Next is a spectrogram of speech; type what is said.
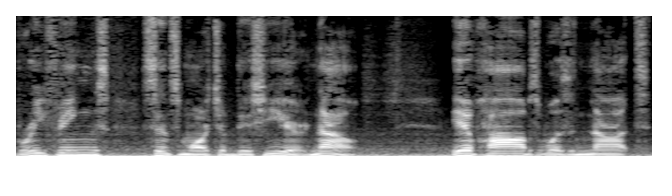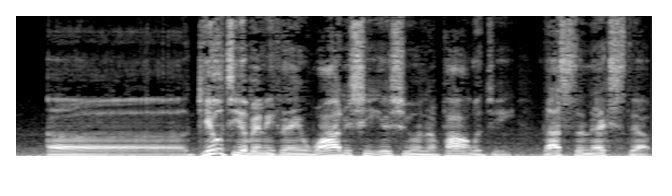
briefings since March of this year. Now, if Hobbs was not uh, guilty of anything, why did she issue an apology? That's the next step.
